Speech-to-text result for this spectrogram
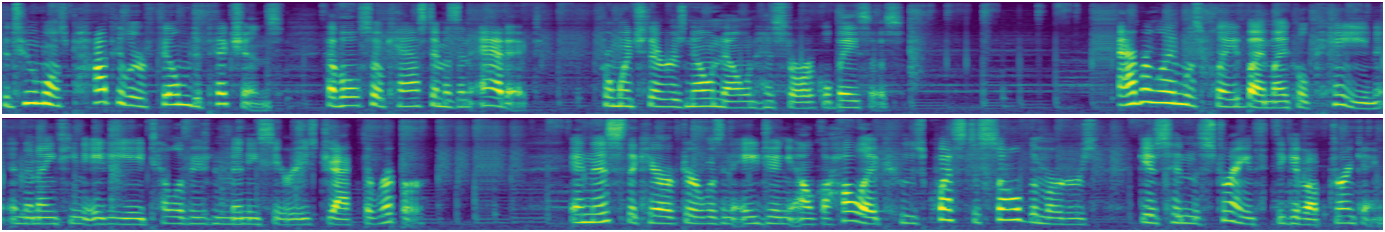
The two most popular film depictions have also cast him as an addict, from which there is no known historical basis. Abberline was played by Michael Caine in the 1988 television miniseries Jack the Ripper. In this, the character was an aging alcoholic whose quest to solve the murders gives him the strength to give up drinking.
